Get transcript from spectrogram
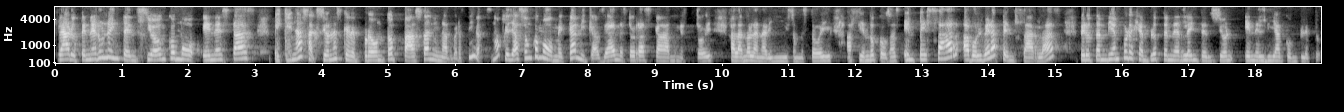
Claro, tener una intención como en estas pequeñas acciones que de pronto pasan inadvertidas, ¿no? Que ya son como mecánicas, ya me estoy rascando, me estoy jalando la nariz o me estoy haciendo cosas. Empezar a volver a pensarlas, pero también, por ejemplo, tener la intención en el día completo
